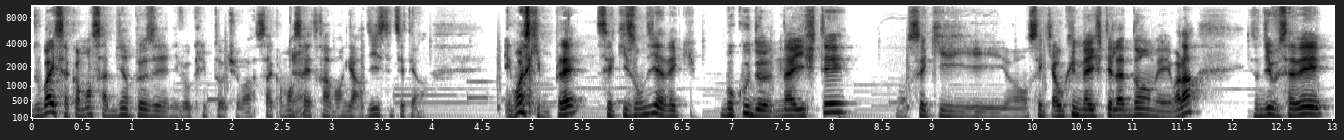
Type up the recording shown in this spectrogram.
Dubaï, ça commence à bien peser niveau crypto, tu vois. Ça commence à être avant-gardiste, etc. Et moi, ce qui me plaît, c'est qu'ils ont dit avec beaucoup de naïveté, on sait qu'il on sait qu'il n'y a aucune naïveté là-dedans, mais voilà. Ils ont dit, vous savez,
